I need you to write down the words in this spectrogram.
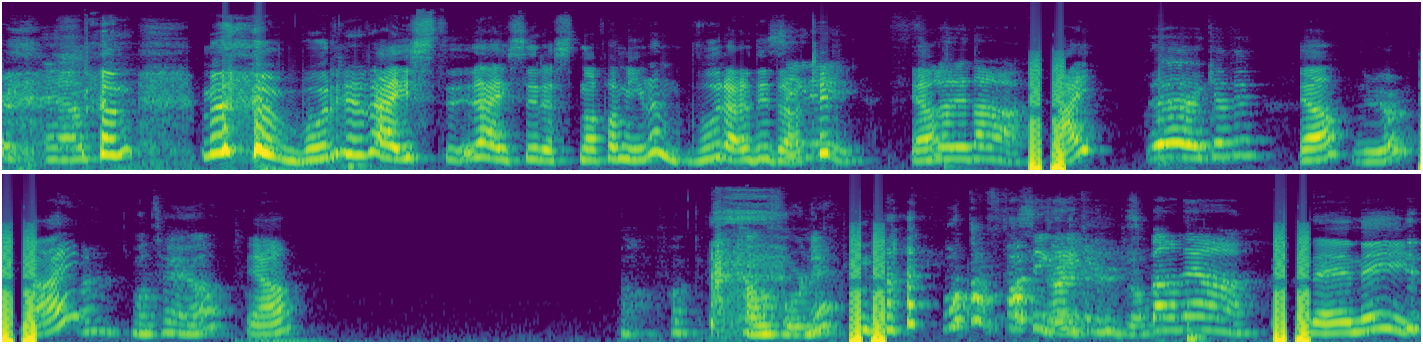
Eh, Men hvor reiser, reiser resten av familien? Hvor er det de drar til? Ja. Florida. Nei? Eh, Katty. Ja? New York? Nei? Montreal? Ja? Oh, fuck. California? What the fuck? Sigrid. Spania. Nei, nei.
